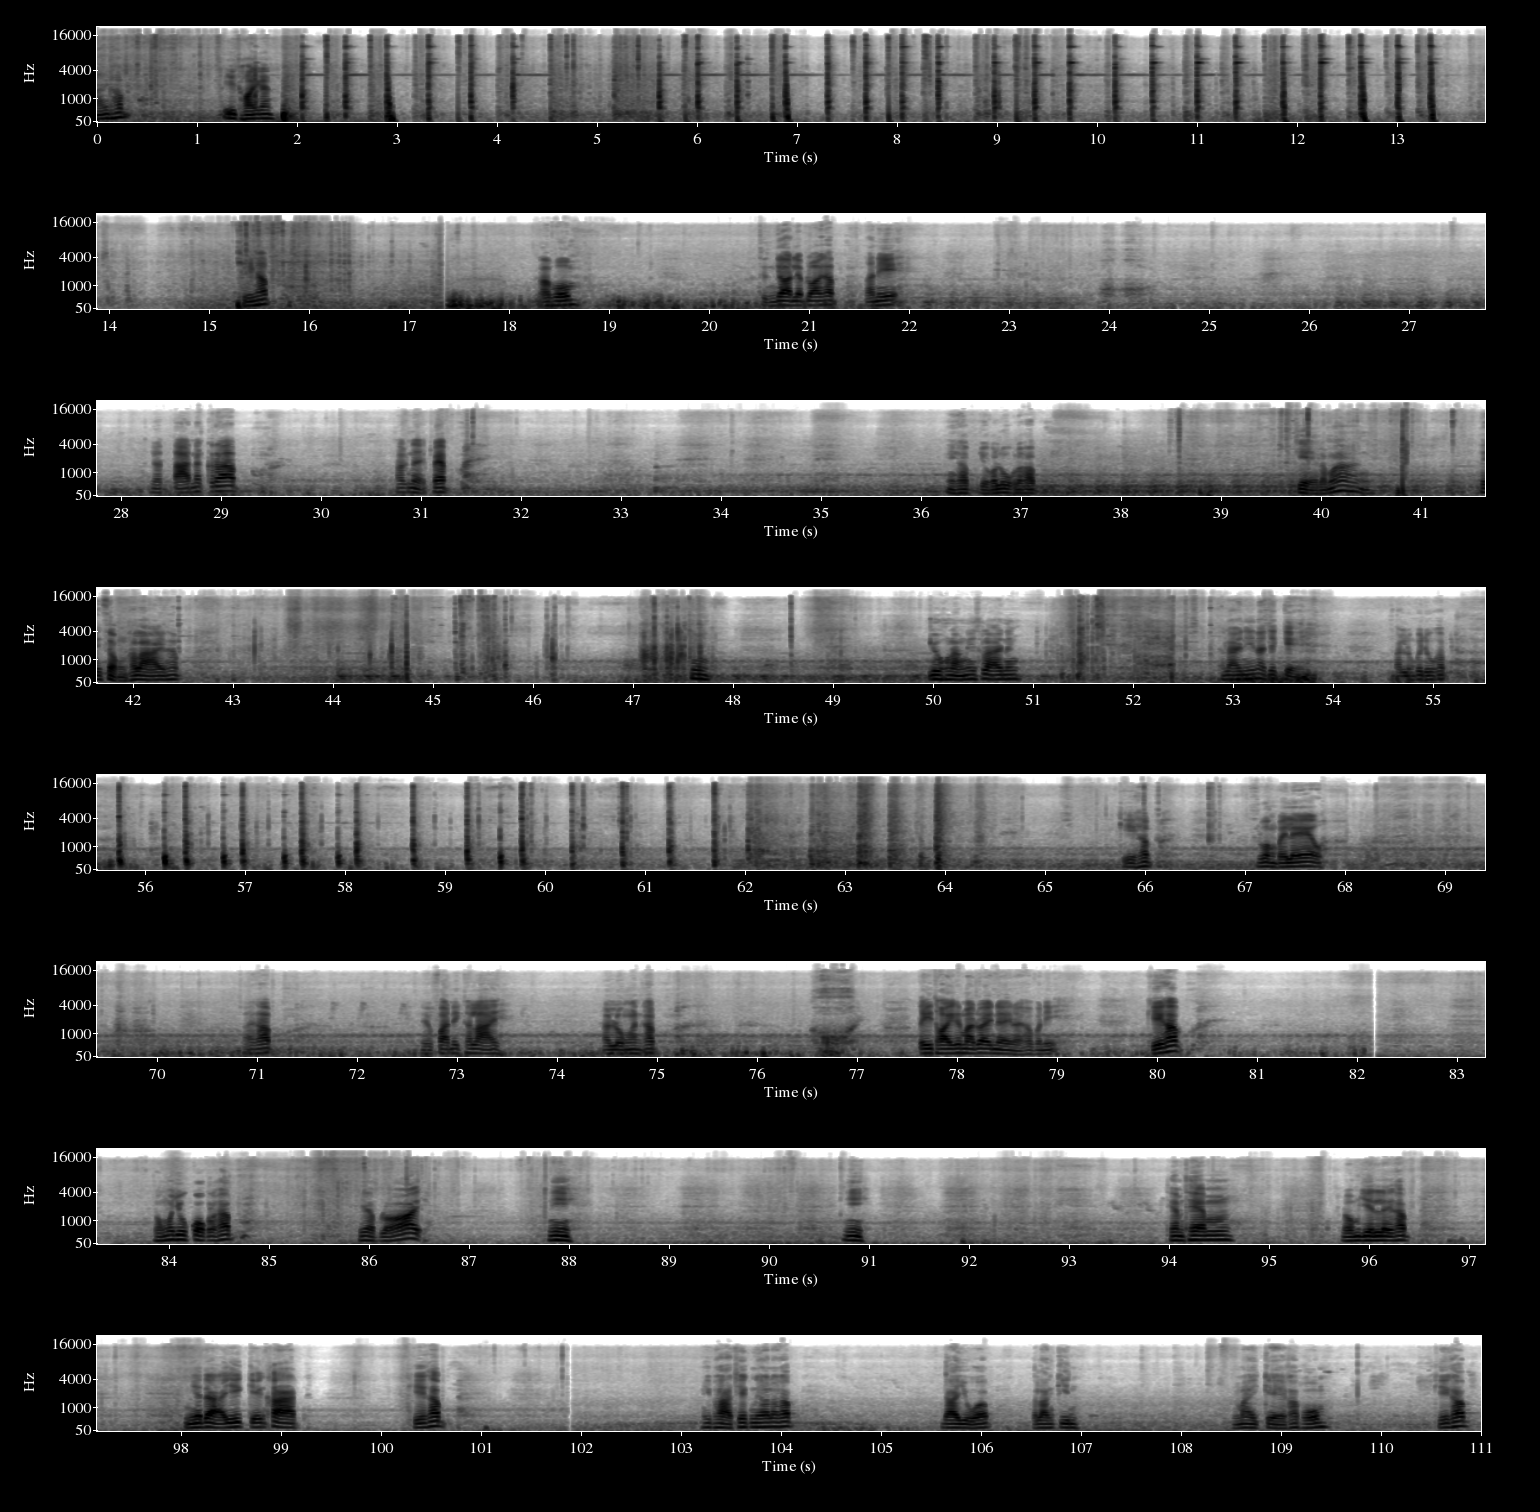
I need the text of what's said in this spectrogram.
ไปครับตีถอยกัน โอเคครับ ครับผม ถึงยอดเรียบร้อยครับ ตอนนี้ยอดตานะครับ พักเหนื่อยแป๊บ นี่ครับ อยู่กับลูกแล้วครับ แก่แล้วมั้งไปสองทลายนะครับอืมอยู่ข้างหลังนี่ทลายหนึ่งทลายนี้น่าจะแก่ปันลงไปดูครับ เคครับล่วงไปแล้วไปครับ เดี๋ยวฟันอีกทลายเอาลงกันครับ ตีถอยขึ้นมาด้วยเหนื่อยหน่อยครับวันนี้โอเคครับ ลงมาอยู่กกแล้วครับ เรียบร้อย นี่ นี่ แถมแถม ลมเย็นเลยครับ เมียด่าอีกเก่งขาดโอเคครับ มีผ่าเช็คเนื้อแล้วครับ ได้อยู่ครับกำลังกิน ไม่แก่ครับผม โอเคครับ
